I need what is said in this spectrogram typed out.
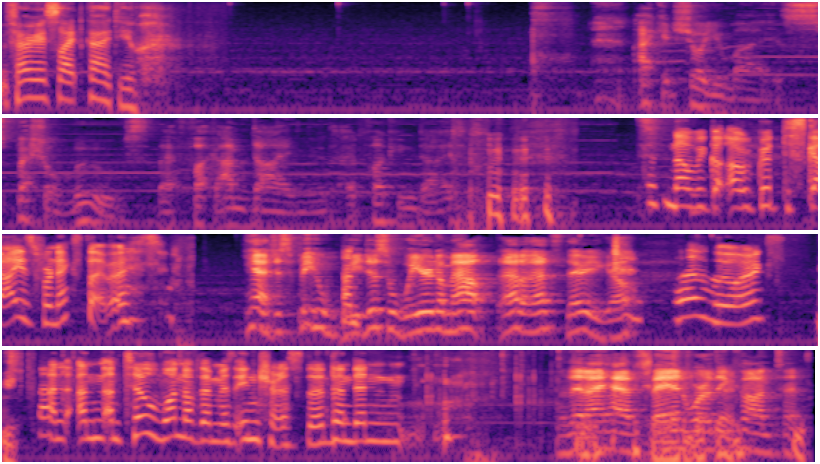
Various light guide you. I could show you my special moves. That fuck, I'm dying, dude. I fucking died. Now we got our good disguise for next time. right? yeah, just be, we just weird them out. That, that's there you go. that works. and, and until one of them is interested, and then, And then I have Sorry, ban-worthy content.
